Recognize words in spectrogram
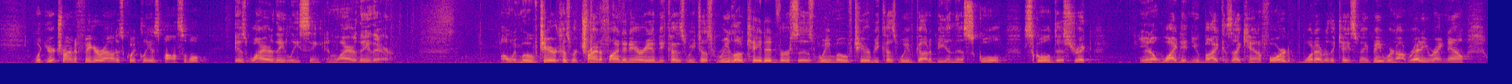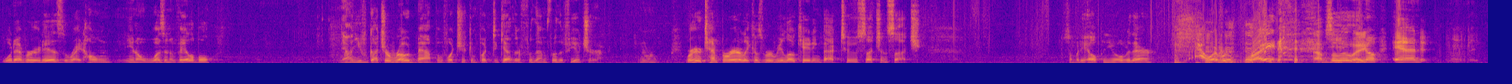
What you're trying to figure out as quickly as possible is why are they leasing and why are they there? Oh, we moved here because we're trying to find an area because we just relocated versus we moved here because we've got to be in this school school district. You know, why didn't you buy? Because I can't afford. Whatever the case may be, we're not ready right now. Whatever it is, the right home, you know, wasn't available now you've got your roadmap of what you can put together for them for the future. You know, we're here temporarily because we're relocating back to such and such. Somebody helping you over there, however, right? Absolutely. You know, and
